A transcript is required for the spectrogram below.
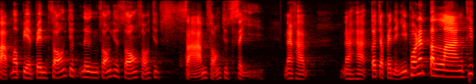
ปรับมาเปลี่ยนเป็น 2.1 2.2 2.3 2.4 นะครับนะฮะก็จะเป็นอย่างนี้เพราะนั้นตารางที่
